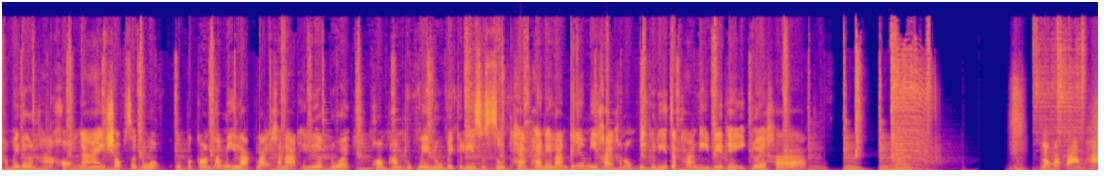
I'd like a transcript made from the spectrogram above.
ทำให้เดินหาของง่ายช็อปสะดวก อุปกรณ์ก็มีหลากหลายขนาดให้เลือกด้วย พร้อมทำทุกเมนูเบเกอรี่สุดๆ แถมภายในร้านก็ยังมีขายขนมเบเกอรี่จากทางดีเบสเองอีกด้วยค่ะเรามาตามหา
